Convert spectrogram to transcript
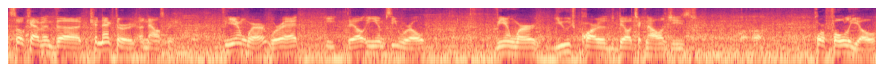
So Kevin, the connector announcement, VMware, we're at Dell EMC World, VMware, huge part of the Dell Technologies uh, portfolio.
